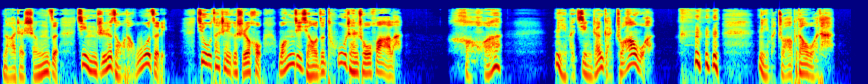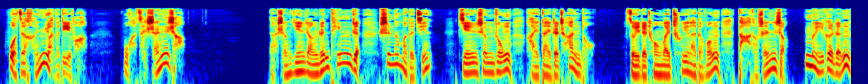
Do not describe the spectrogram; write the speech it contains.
拿着绳子径直走到屋子里。就在这个时候，王家小子突然说话了：“好啊，你们竟然敢抓我！哼哼哼你们抓不到我的，我在很远的地方，我在山上。”那声音让人听着是那么的尖，尖声中还带着颤抖，随着窗外吹来的风打到身上。每个人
